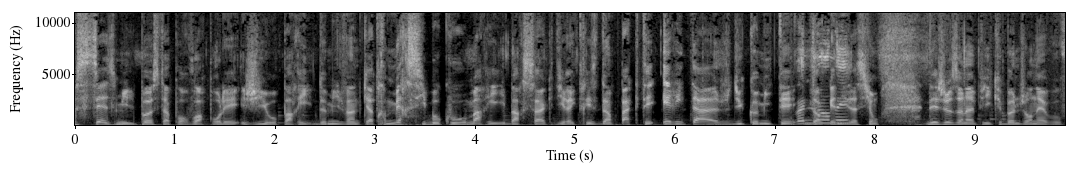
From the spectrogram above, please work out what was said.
16 000 postes à pourvoir pour les JO Paris 2024. Merci beaucoup, Marie Directrice d'impact et héritage du comité d'organisation des Jeux Olympiques. Bonne journée à vous.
